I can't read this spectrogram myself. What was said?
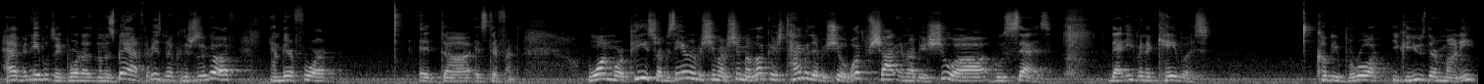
have been able to be brought out on his back, there is no kedushas aguf, and therefore it uh, it's different. One more piece, Rabbi Zeir, Rabbi Shimon, Shimon, Lakish, time of Rabbi Shua. What's shot in Rabbi Shua who says that even a kavas could be brought, you could use their money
